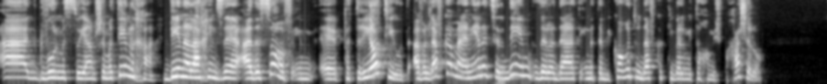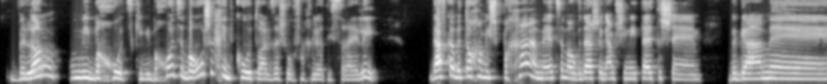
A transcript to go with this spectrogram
עד גבול מסוים שמתאים לך. דין הלך עם זה עד הסוף, עם uh, פטריוטיות, אבל דווקא מעניין אצל דין זה לדעת אם את הביקורת הוא דווקא קיבל מתוך המשפחה שלו. ולא מבחוץ, כי מבחוץ זה ברור שחיבקו אותו על זה שהוא הופך להיות ישראלי. דווקא בתוך המשפחה, מעצם העובדה שגם שינית את השם, וגם אה,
